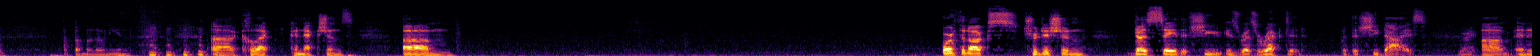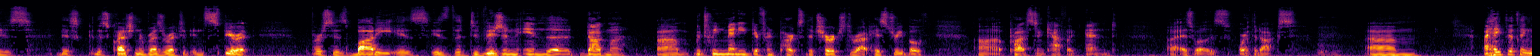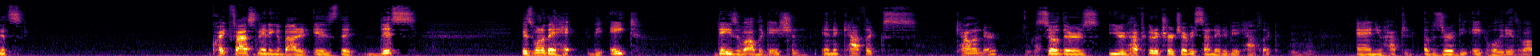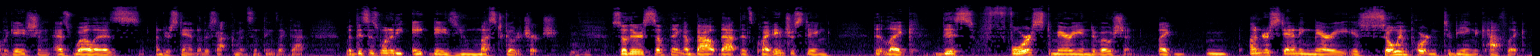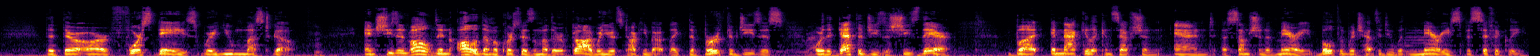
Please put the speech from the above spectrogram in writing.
not Babylonian, uh, collect connections. Um, Orthodox tradition does say that she is resurrected, but that she dies Right. um, and is this this question of resurrected in spirit versus body is is the division in the dogma um, between many different parts of the church throughout history, both uh, Protestant, Catholic, and uh, as well as Orthodox. Um, I think the thing that's quite fascinating about it is that this is one of the the eight days of obligation in a Catholic's calendar. Okay. So there's you have to go to church every Sunday to be a Catholic mm-hmm. and you have to observe the eight holy days of obligation as well as understand other sacraments and things like that. But this is one of the eight days you must go to church. Mm-hmm. So there's something about that that's quite interesting. That like this forced Marian devotion, like m- understanding Mary, is so important to being a Catholic that there are forced days where you must go. And she's involved in all of them, of course, as the Mother of God, Whether you're talking about like the birth of Jesus or the death of Jesus. She's there but Immaculate Conception and Assumption of Mary, both of which have to do with Mary specifically.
